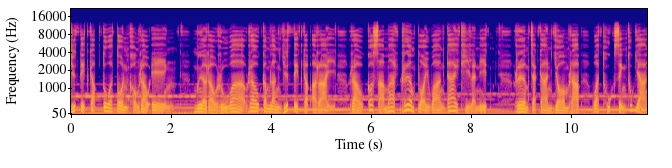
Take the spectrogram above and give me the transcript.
ยึดติดกับตัวตนของเราเอง เมื่อเรารู้ว่าเรากำลังยึดติดกับอะไร เราก็สามารถเริ่มปล่อยวางได้ทีละนิด เริ่มจากการยอมรับว่าทุกสิ่งทุกอย่าง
